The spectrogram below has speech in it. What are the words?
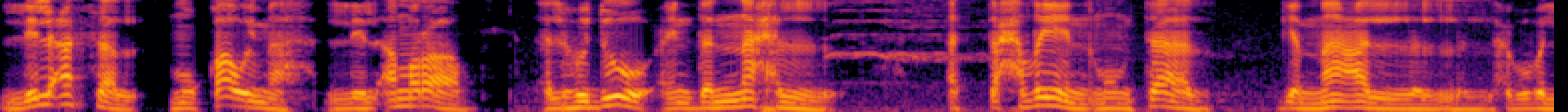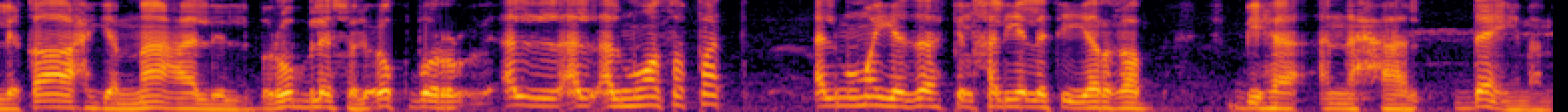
للعسل. مقاومة للأمراض. الهدوء عند النحل التحضين ممتاز. جماعة الحبوب اللقاح جماعة للبروبلس العكبر المواصفات المميزة في الخلية التي يرغب بها النحال دائما.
